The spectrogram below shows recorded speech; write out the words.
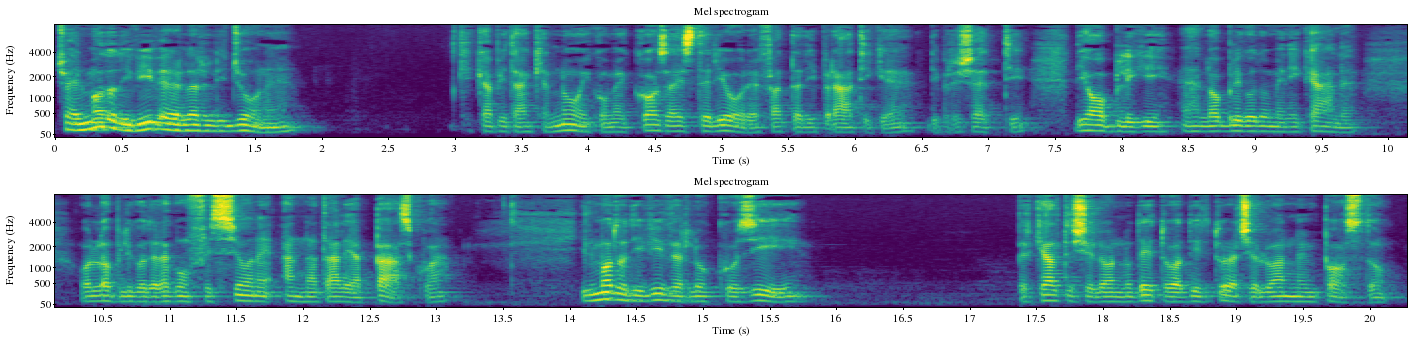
cioè il modo di vivere la religione, che capita anche a noi come cosa esteriore, fatta di pratiche, di precetti, di obblighi, eh, l'obbligo domenicale, o l'obbligo della confessione a Natale e a Pasqua, il modo di viverlo così, perché altri ce lo hanno detto o addirittura ce lo hanno imposto,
